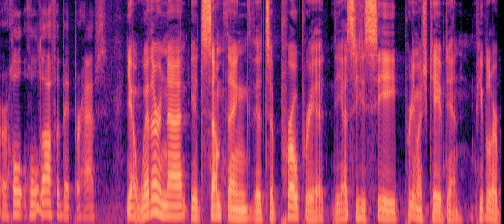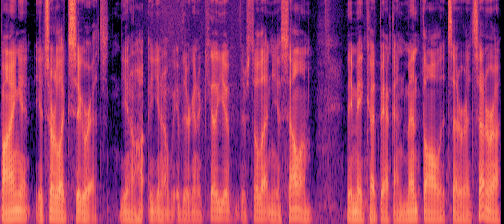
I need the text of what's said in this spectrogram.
or hold, hold off a bit, perhaps. Yeah, whether or not it's something that's appropriate, the SEC pretty much caved in. People are buying it. It's sort of like cigarettes. You know, you know, if they're going to kill you, they're still letting you sell them. They may cut back on menthol, et cetera, et cetera.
